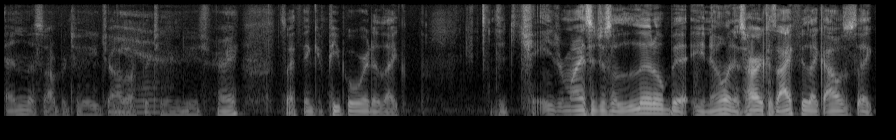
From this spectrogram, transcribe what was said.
endless opportunity job Yeah. opportunities right? So i think if people were to like to change your mindset just a little bit, you know. And it's hard because I feel like I was like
